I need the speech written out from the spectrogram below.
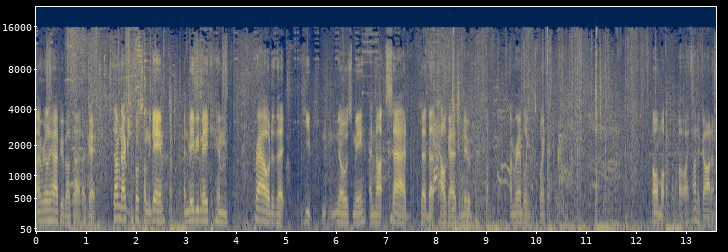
I'm really happy about that. Okay, it's time to actually focus on the game and maybe make him proud that he knows me and not sad that that Pal guy is a noob. I'm rambling at this point. Oh, oh, I thought I got him.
